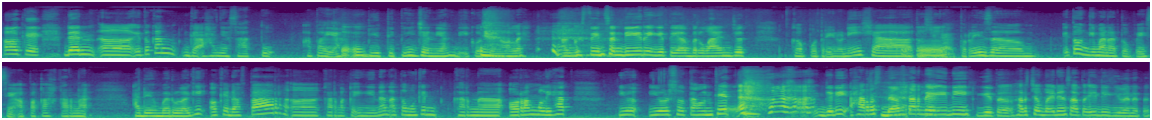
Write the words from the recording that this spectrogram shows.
Oke, dan eh, itu kan nggak hanya satu apa ya beauty pageant yang diikutin oleh Agustin sendiri gitu ya berlanjut ke Putri Indonesia terus juga tourism itu gimana tuh pace-nya? Apakah karena ada yang baru lagi? Oke daftar eh, karena keinginan atau mungkin karena orang melihat you you're so talented. Jadi harus daftar deh ini gitu. Harus cobain yang satu ini gimana tuh?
